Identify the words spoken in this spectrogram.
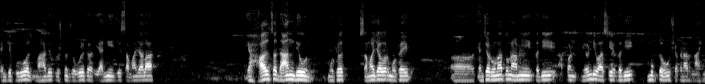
त्यांचे पूर्वज महादेव कृष्ण जोगळेकर यांनी जे समाजाला या हॉलचं दान देऊन मोठं समाजावर मोठं एक त्यांच्या ऋणातून आम्ही कधी आपण भिवंडीवासीय कधी मुक्त होऊ शकणार नाही.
